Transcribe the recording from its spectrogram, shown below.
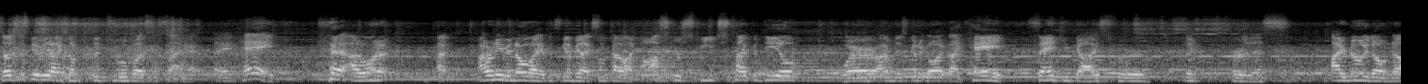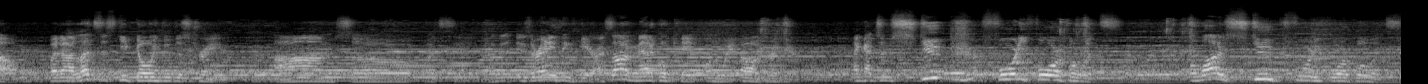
so it's just gonna be like the, the two of us deciding, like, hey, I want to. I, I don't even know like, if it's gonna be like some kind of like Oscar speech type of deal, where I'm just gonna go like, like hey, thank you guys for for this. I really don't know. But uh, let's just keep going through this train. Um, so, let's see. Is there anything here? I saw a medical kit on the way. Oh, it's right here. I got some Stug 44 bullets. A lot of Stug 44 bullets.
